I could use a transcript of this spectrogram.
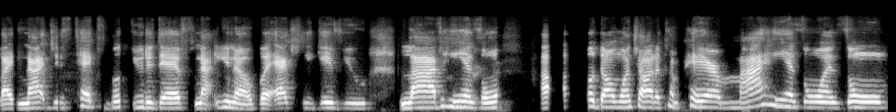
like not just textbook you to death, not you know, but actually give you live hands-on. Don't want y'all to compare my hands-on Zoom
